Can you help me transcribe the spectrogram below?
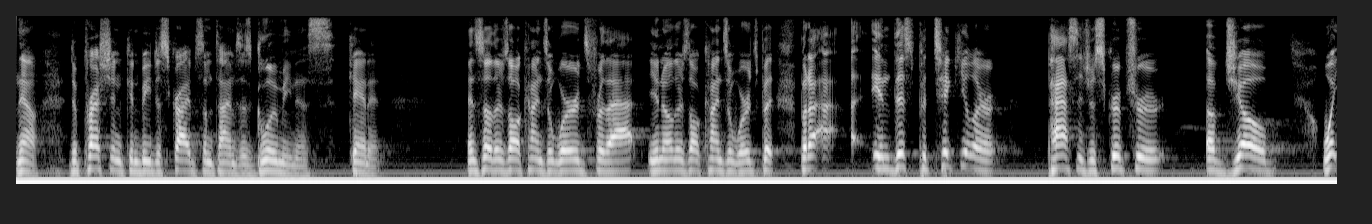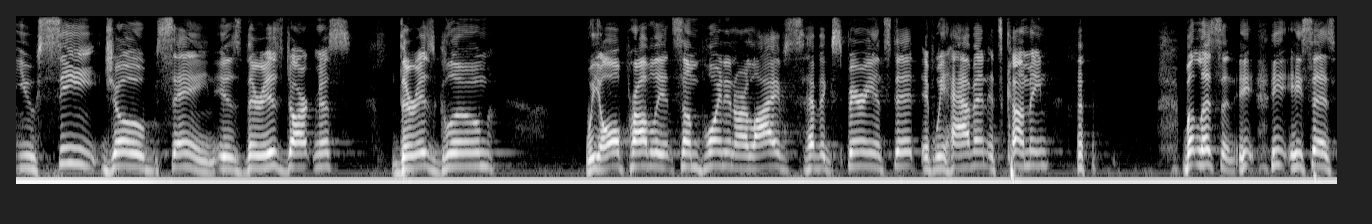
Now, depression can be described sometimes as gloominess, can it? And so there's all kinds of words for that. You know, there's all kinds of words. But, but I, in this particular passage of scripture of Job, what you see Job saying is there is darkness, there is gloom. We all probably at some point in our lives have experienced it. If we haven't, it's coming. but listen, he, he, he says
